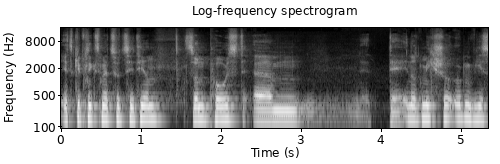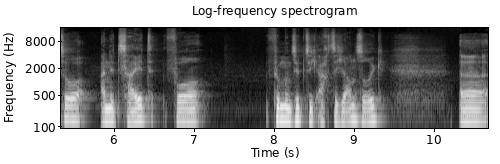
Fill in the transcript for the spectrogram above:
jetzt gibt es nichts mehr zu zitieren, so ein Post, ähm, der erinnert mich schon irgendwie so an eine Zeit vor 75, 80 Jahren zurück. Äh,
